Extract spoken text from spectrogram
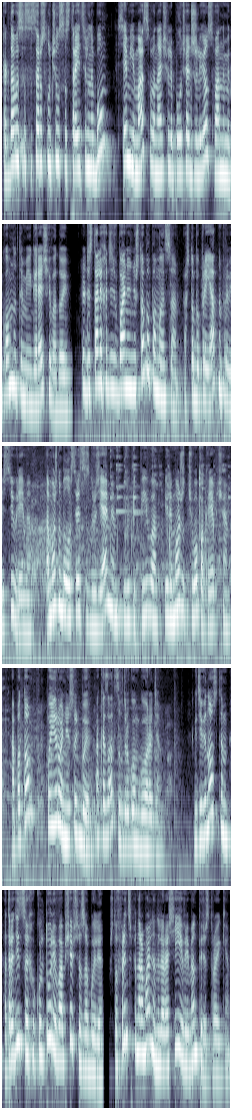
Когда в СССР случился строительный бум, семьи массово начали получать жилье с ванными комнатами и горячей водой. Люди стали ходить в баню не чтобы помыться, а чтобы приятно провести время. Там можно было встретиться с друзьями, выпить пиво или, может, чего покрепче. А потом, по иронии судьбы, оказаться в другом городе. К 90-м о традициях и культуре вообще все забыли, что в принципе нормально для России времен перестройки.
